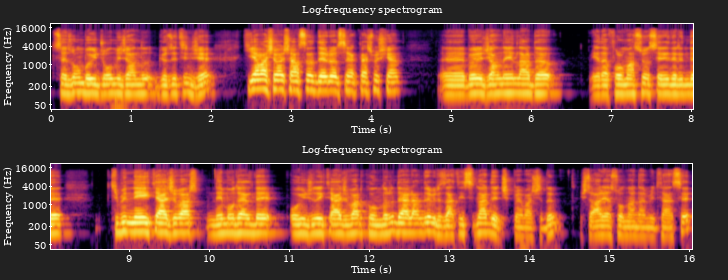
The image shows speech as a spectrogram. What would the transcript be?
sezon boyunca olmayacağını gözetince ki yavaş yavaş aslında devre arasına yaklaşmışken e, böyle canlı yayınlarda ya da formasyon serilerinde kimin neye ihtiyacı var, ne modelde oyuncuda ihtiyacı var konularını değerlendirebiliriz. Zaten isimler de çıkmaya başladı. İşte Arias onlardan bir tanesi.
